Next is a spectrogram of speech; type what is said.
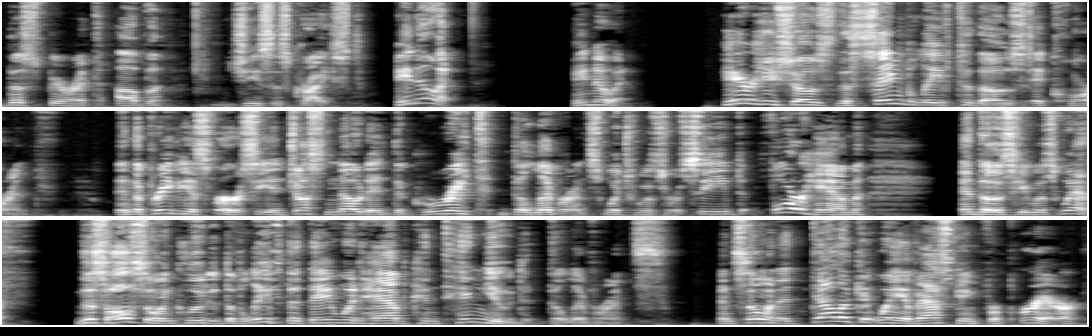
the Spirit of Jesus Christ. He knew it. He knew it. Here he shows the same belief to those at Corinth. In the previous verse, he had just noted the great deliverance which was received for him and those he was with. This also included the belief that they would have continued deliverance. And so, in a delicate way of asking for prayer,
